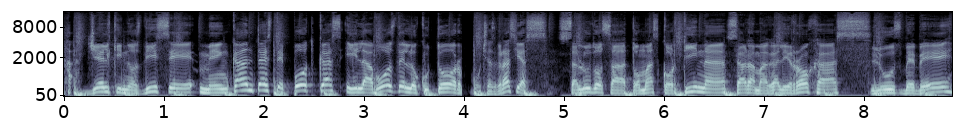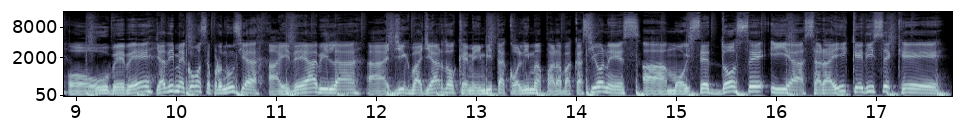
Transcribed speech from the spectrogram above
Jelki nos dice, me encanta este podcast y la voz del locutor. Muchas gracias. Saludos a Tomás Cortina, Sara Magali Rojas, Luz Bebé o UBB. Ya dime cómo se pronuncia. Aide Ávila, a Jig Vallardo que me invita a Colima para vacaciones, a Moisés 12 y a Saraí que dice que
